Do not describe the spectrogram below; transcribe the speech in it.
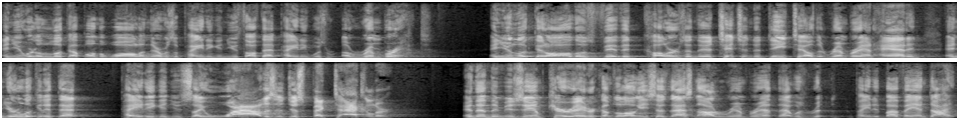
and you were to look up on the wall and there was a painting and you thought that painting was a Rembrandt, and you looked at all those vivid colors and the attention to detail that Rembrandt had, and, and you're looking at that painting and you say, wow, this is just spectacular. And then the museum curator comes along and he says, that's not Rembrandt, that was painted by Van Dyck.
